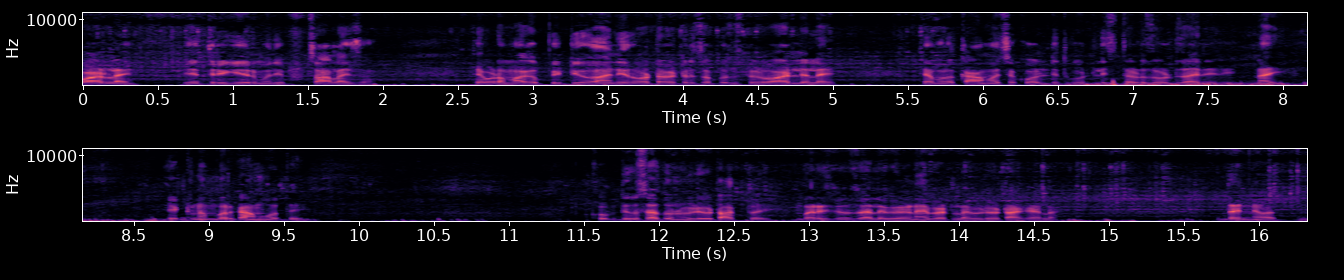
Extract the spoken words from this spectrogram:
वाढला आहे ए थ्री गिअरमध्ये चालायचा तेवढं मागं पी टी ओ आणि रोटावेटरचा पण स्पीड वाढलेला आहे. त्यामुळे कामाच्या क्वालिटीत कुठलीच तडजोड झालेली नाही. एक नंबर काम होतं आहे खूप दिवसातून व्हिडिओ टाकतोय. बरेच दिवस झाले वेळ नाही भेटला व्हिडिओ टाकायला. धन्यवाद.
